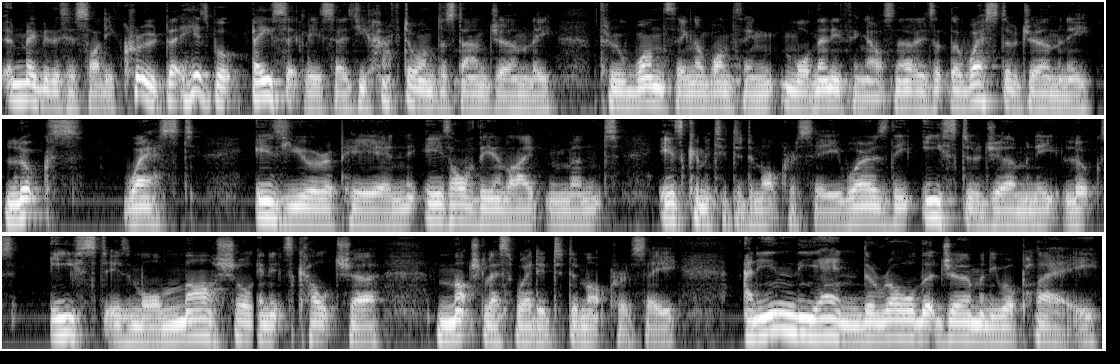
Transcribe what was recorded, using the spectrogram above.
and maybe this is slightly crude, but his book basically says you have to understand Germany through one thing and one thing more than anything else, and that is that the west of Germany looks west, is European, is of the Enlightenment, is committed to democracy, whereas the east of Germany looks east, is more martial in its culture, much less wedded to democracy. And in the end, the role that Germany will play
